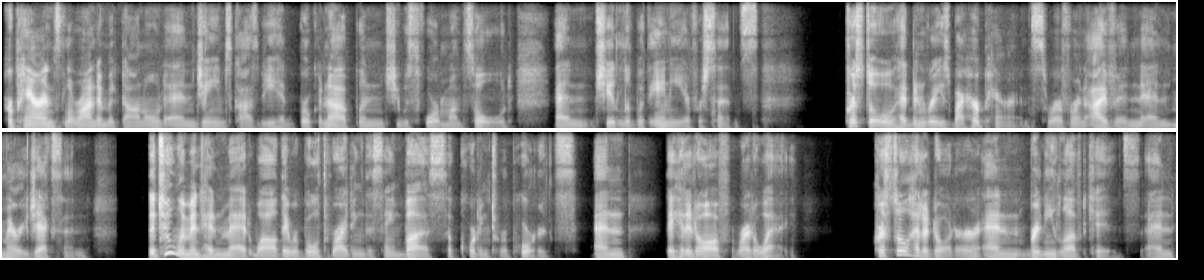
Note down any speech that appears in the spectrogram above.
Her parents, LaRonda McDonald and James Cosby, had broken up when she was four months old, and she had lived with Annie ever since. Crystal had been raised by her parents, Reverend Ivan and Mary Jackson. The two women had met while they were both riding the same bus, according to reports, and they hit it off right away. Crystal had a daughter, and Britney loved kids, and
